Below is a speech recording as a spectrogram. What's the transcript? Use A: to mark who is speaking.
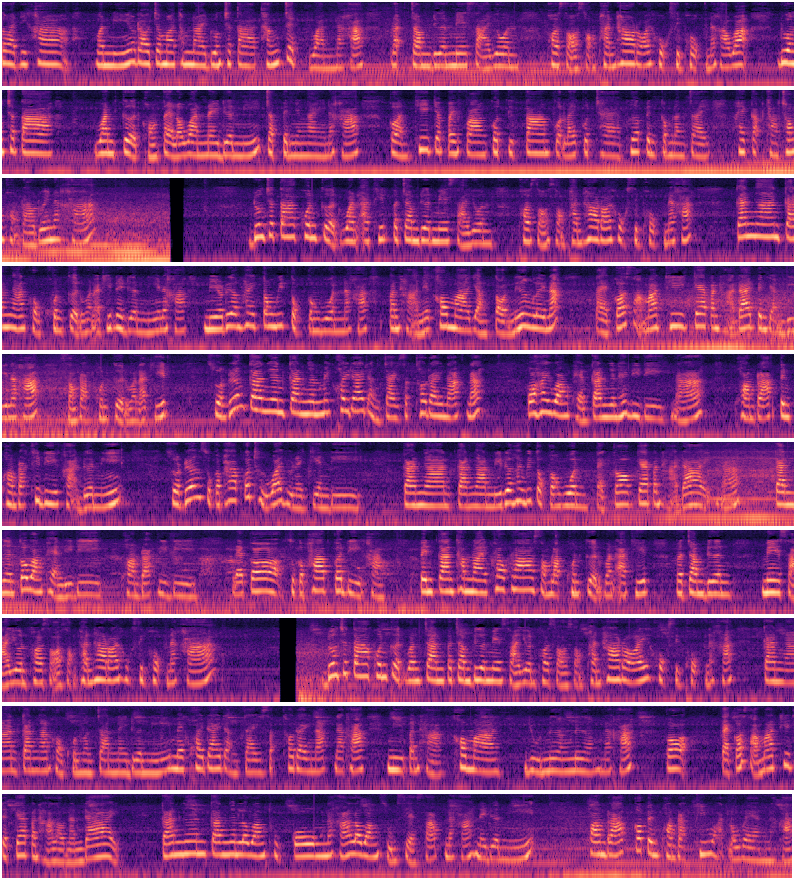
A: สวัสดีค่ะ วันนี้เราจะมาทำนายดวงชะตาทั้ง 7 วันนะคะ ประจำเดือนเมษายน พศ 2566 นะคะว่า ดวงชะตาวันเกิดของแต่ละวันในเดือนนี้จะเป็นยังไงนะคะ ก่อนที่จะไปฟังกดติดตามกดไลค์กดแชร์ เพื่อเป็นกำลังใจให้กับทางช่องของเราด้วยนะคะ ดวงชะตาคนเกิดวันอาทิตย์ประจำเดือนเมษายน พศ 2566 นะคะ การงานการงานของคนเกิดวันอาทิตย์ในเดือนนี้นะคะ มีเรื่องให้ต้องวิตกกังวลนะคะ ปัญหาเนี้เข้ามาอย่างต่อเนื่องเลยนะ แต่ก็สามารถที่แก้ปัญหาได้เป็นอย่างดีนะคะสำหรับคนเกิดวันอาทิตย์ ส่วนเรื่องการเงินการเงินไม่ค่อยได้ดั่งใจสักเท่าใดนักนะ ก็ให้วางแผนการเงินให้ดีๆ นะ ความรักเป็นความรักที่ดีค่ะเดือนนี้ ส่วนเรื่องสุขภาพก็ถือว่าอยู่ในเกณฑ์ดีการงานการงานมีเรื่องให้วิตกกังวล แต่ก็แก้ปัญหาได้นะ การเงินก็วางแผนดีๆ ความรักดีๆ และก็สุขภาพก็ดีค่ะ เป็นการทำนายคร่าวๆสำหรับคนเกิดวันอาทิตย์ ประจำเดือนเมษายน พศ 2566 นะคะ ดวงชะตาคนเกิดวันจันทร์ประจำเดือนเมษายน พศ 2566 นะคะ การงานการงานของคนวันจันทร์ในเดือนนี้ไม่ค่อยได้ดั่งใจสักเท่าใดนักนะคะ มีปัญหาเข้ามาอยู่เนืองเนืองๆนะคะ ก็ แต่ก็สามารถที่จะแก้ปัญหาเหล่านั้นได้ การเงินการเงินระวังถูกโกงนะคะ ระวังสูญเสียทรัพย์นะคะ ในเดือนนี้ ความรักก็เป็นความรักที่หวาดระแวงนะคะ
